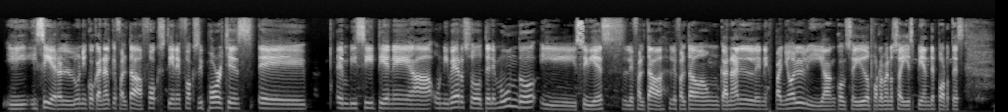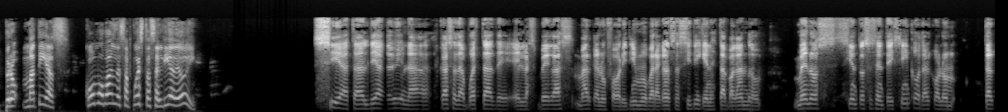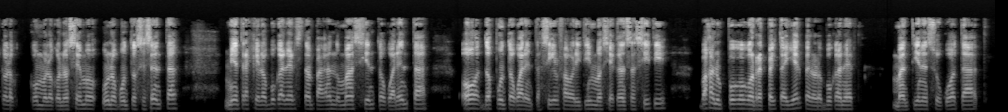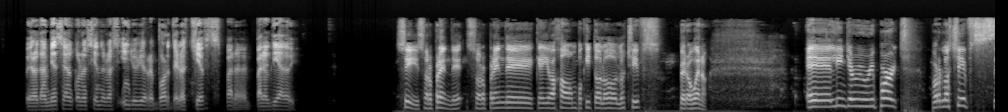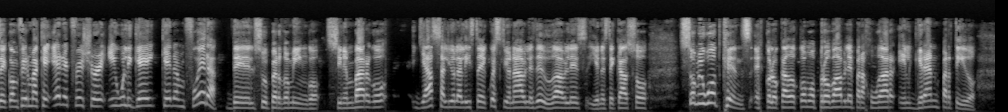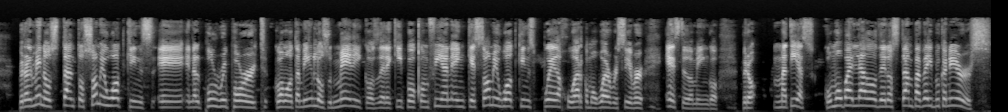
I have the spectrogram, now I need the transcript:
Y, sí, era el único canal que faltaba. Fox tiene Fox Deportes, eh, NBC tiene a Universo, Telemundo y CBS le faltaba, le faltaba un canal en español y han conseguido por lo menos a ESPN Deportes. Pero Matías, ¿cómo van las apuestas el día de hoy? Sí, hasta el día de hoy en la casa de apuestas de en Las Vegas marcan un favoritismo para Kansas City, quien está pagando menos 165, tal como, tal como lo conocemos, 1.60 mientras que los Buccaneers están pagando más 140 o 2.40. Sigue el favoritismo hacia Kansas City. Bajan un poco con respecto a ayer, pero los Buccaneers mantienen su cuota, pero también se van conociendo los injury reports de los Chiefs para, para el día de hoy. Sí, sorprende, sorprende que haya bajado un poquito los, los Chiefs, pero bueno. El injury report por los Chiefs se confirma que Eric Fisher y Willie Gay quedan fuera del Super Domingo. Sin embargo, ya salió la lista de cuestionables, de dudables, y en este caso, Sammy Watkins es colocado como probable para jugar el gran partido. Pero al menos tanto Sammy Watkins eh, en el pool report como también los médicos del equipo confían en que Sammy Watkins pueda jugar como wide receiver este domingo. Pero Matías, ¿cómo va el lado de los Tampa Bay Buccaneers?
